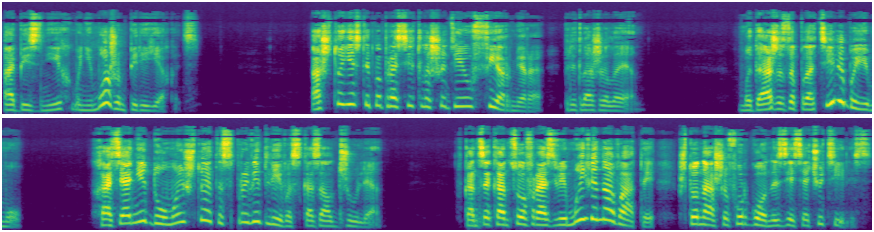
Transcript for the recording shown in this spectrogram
а без них мы не можем переехать. — А что, если попросить лошадей у фермера? — предложила Энн. — Мы даже заплатили бы ему. — Хотя не думаю, что это справедливо, — сказал Джулиан. — В конце концов, разве мы виноваты, что наши фургоны здесь очутились?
